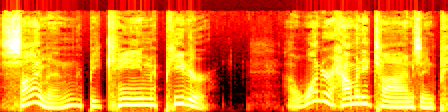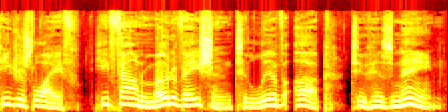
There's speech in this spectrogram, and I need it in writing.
Simon became Peter. I wonder how many times in Peter's life he found motivation to live up to his name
